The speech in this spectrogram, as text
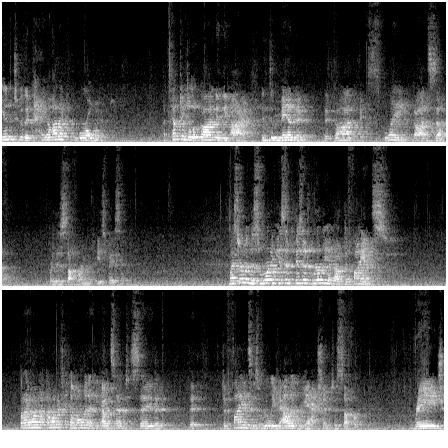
into the chaotic whirlwind, attempting to look God in the eye and demanding that God explain God's self for this suffering that he's facing. My sermon this morning isn't, isn't really about defiance, but I want to I wanna take a moment at the outset to say that, that defiance is a really valid reaction to suffering. Rage,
